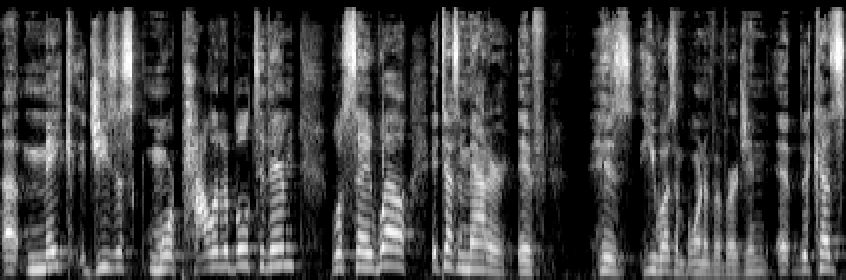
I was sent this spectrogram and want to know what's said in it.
uh, make Jesus more palatable to them, will say, well, it doesn't matter if his he wasn't born of a virgin uh, because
